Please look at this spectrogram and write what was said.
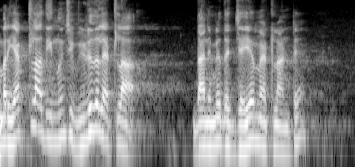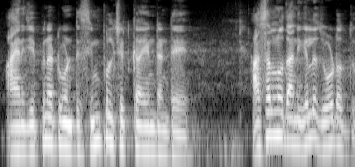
మరి ఎట్లా దీని నుంచి విడుదల ఎట్లా దాని మీద జయం ఎట్లా అంటే ఆయన చెప్పినటువంటి సింపుల్ చిట్కా ఏంటంటే అసలు నువ్వు దానికి వెళ్ళి చూడొద్దు.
